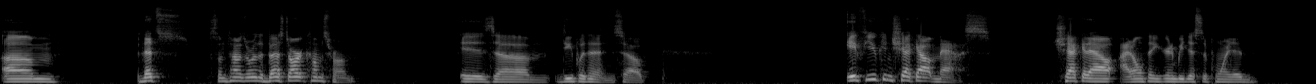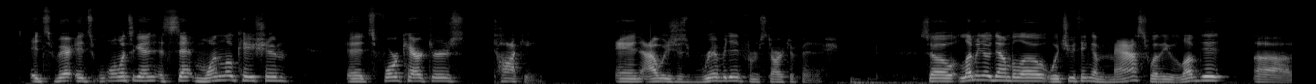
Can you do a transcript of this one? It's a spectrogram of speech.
Um, but that's sometimes where the best art comes from, is um, deep within. So if you can check out Mass, check it out. I don't think you're going to be disappointed. It's very, it's once again, it's set in one location. It's four characters talking, and I was just riveted from start to finish. So let me know down below what you think of Mass, whether you loved it, uh,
